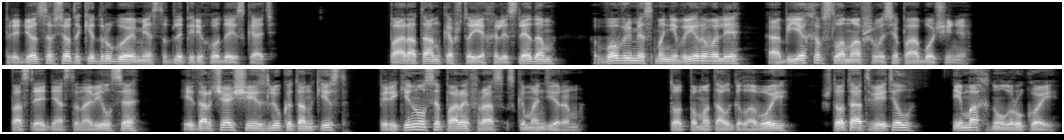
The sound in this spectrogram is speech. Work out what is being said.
Придется все-таки другое место для перехода искать. Пара танков, что ехали следом, вовремя сманеврировали, объехав сломавшегося по обочине. Последний остановился, и торчащий из люка танкист перекинулся парой фраз с командиром. Тот помотал головой, что-то ответил и махнул рукой.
